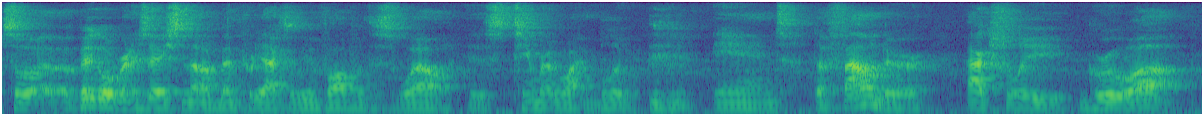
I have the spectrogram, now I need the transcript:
so a big organization that I've been pretty actively involved with as well is Team Red, White, and Blue, mm-hmm. and the founder actually grew up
